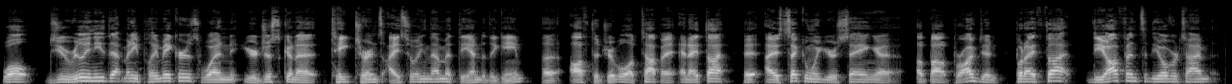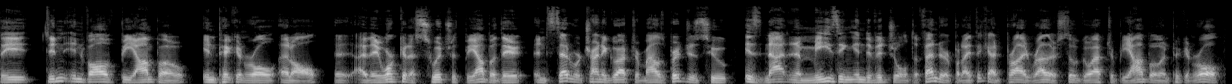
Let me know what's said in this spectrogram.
Well, do you really need that many playmakers when you're just going to take turns isoing them at the end of the game uh, off the dribble up top? And I thought, I second what you're saying uh, about Brogdon, but I thought the offense in the overtime, they didn't involve Biyombo in pick and roll at all. Uh, they weren't going to switch with Biyombo. They instead were trying to go after Miles Bridges, who is not an amazing individual defender, but I think I'd probably rather still go after Biyombo and pick and roll.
